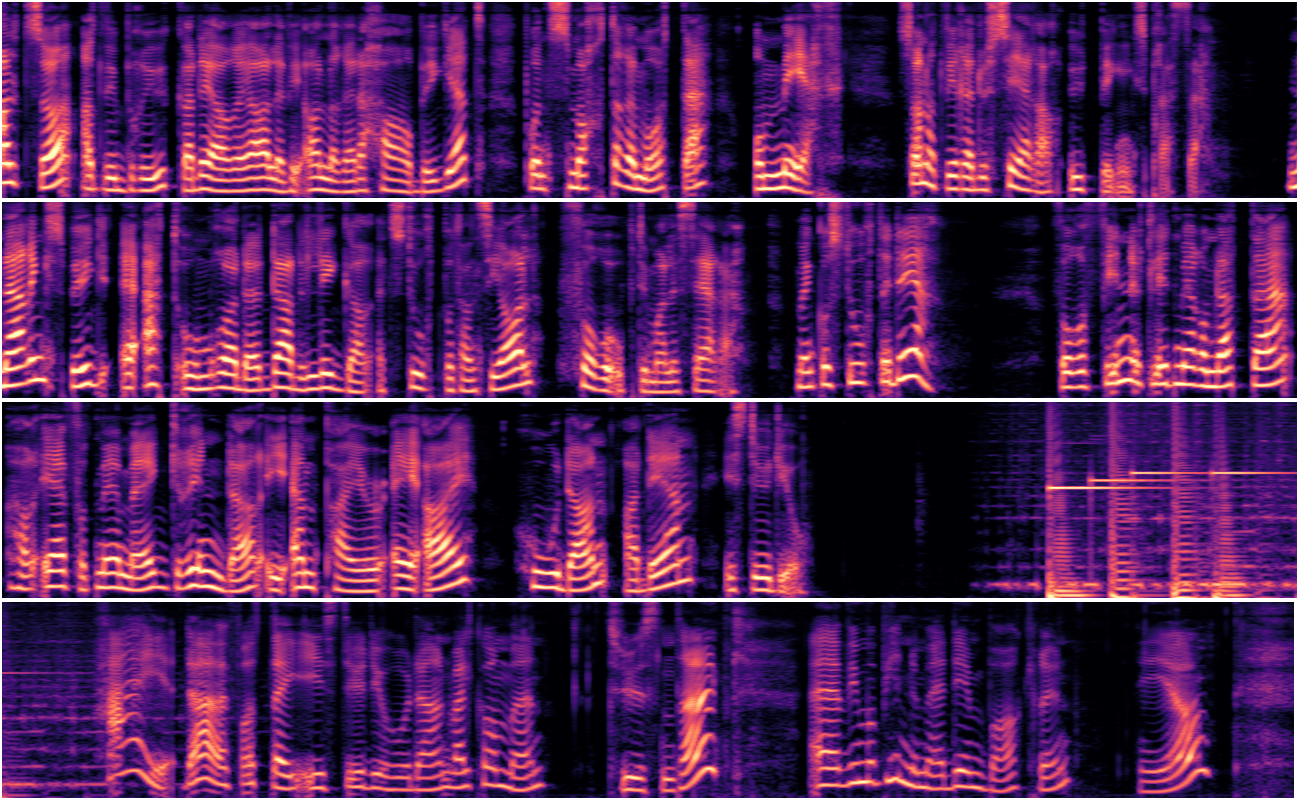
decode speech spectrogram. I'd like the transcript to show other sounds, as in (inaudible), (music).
Altså at vi bruker det arealet vi allerede har bygget, på en smartere måte og mer, sånn at vi reduserer utbyggingspresset. Næringsbygg er ett område der det ligger et stort potensial for å optimalisere. Men hvor stort er det? For å finne ut litt mer om dette, har jeg fått med meg gründer i Empire AI, Hodan Aden, i studio. Hei, da har jeg fått deg i studio, Hodan. Velkommen. Tusen takk. Eh, vi må begynne med din bakgrunn. Ja.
